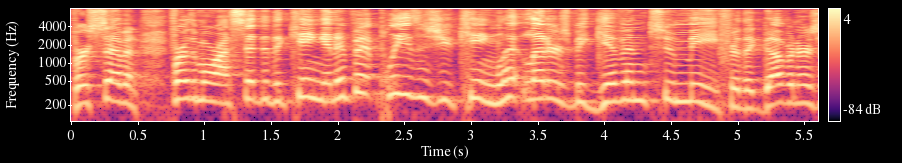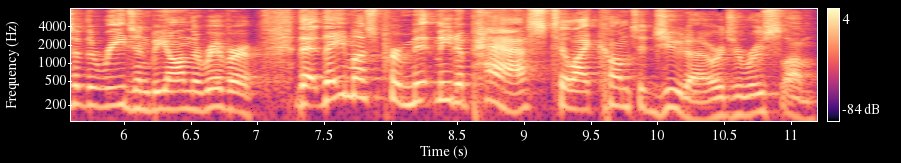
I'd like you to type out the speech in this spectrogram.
Verse 7 Furthermore, I said to the king, And if it pleases you, king, let letters be given to me for the governors of the region beyond the river, that they must permit me to pass till I come to Judah or Jerusalem.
